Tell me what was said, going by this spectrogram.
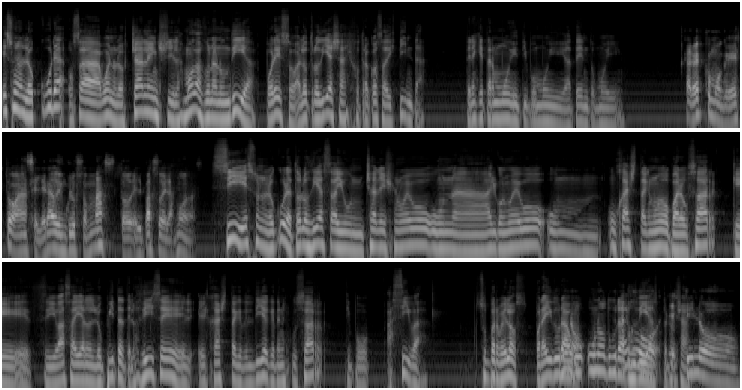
es una locura. O sea, bueno, los challenges y las modas duran un día. Por eso, al otro día ya es otra cosa distinta. Tenés que estar muy, tipo, muy atento, muy... Claro, es como que esto ha acelerado incluso más todo el paso de las modas. Sí, es una locura. Todos los días hay un challenge nuevo, una, algo nuevo, un, hashtag nuevo para usar. Que si vas ahí a la lupita te los dice, el, hashtag del día que tenés que usar. Tipo, así va. Súper veloz. Por ahí dura uno, dura dos días, pero estilo,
